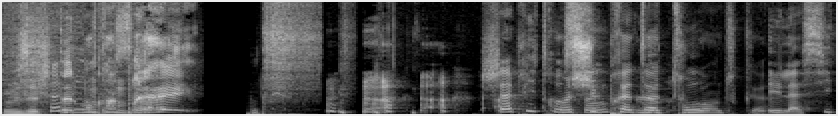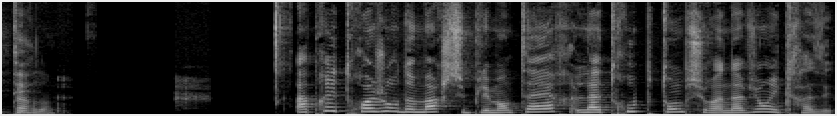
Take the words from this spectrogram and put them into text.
Vous êtes Chapitre tellement pas cinq. prêt. Chapitre Moi, je 5, suis prête à tout, en tout cas. et la cité. Pardon. Après trois jours de marche supplémentaires, la troupe tombe sur un avion écrasé.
